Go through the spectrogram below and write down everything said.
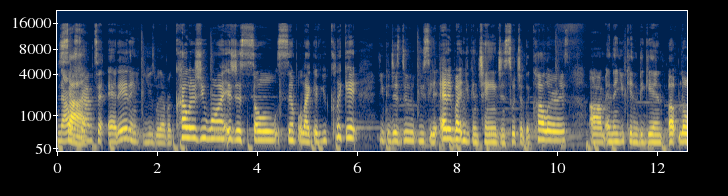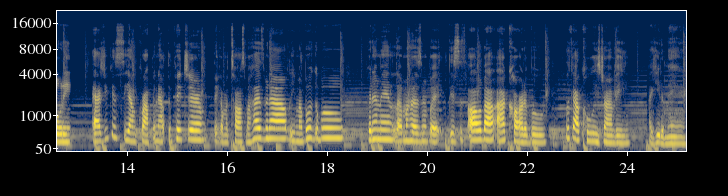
now side. it's time to edit and you can use whatever colors you want. It's just so simple. Like if you click it, you can just do, you see the edit button, you can change and switch up the colors. Um, and then you can begin uploading. As you can see, I'm cropping out the picture. I think I'm gonna toss my husband out, leave my boogaboo, put him in, love my husband. But this is all about our Carter boo. Look how cool he's trying to be. Like he the man.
